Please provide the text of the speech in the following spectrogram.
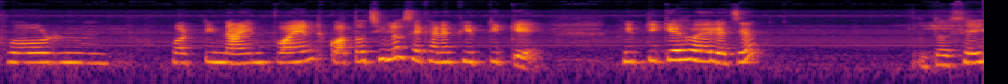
ফোর ফর্টি নাইন পয়েন্ট কত ছিল? সেখানে ফিফটি কে ফিফটি কে হয়ে গেছে। তো সেই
